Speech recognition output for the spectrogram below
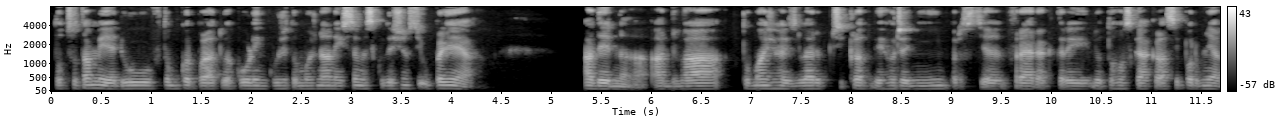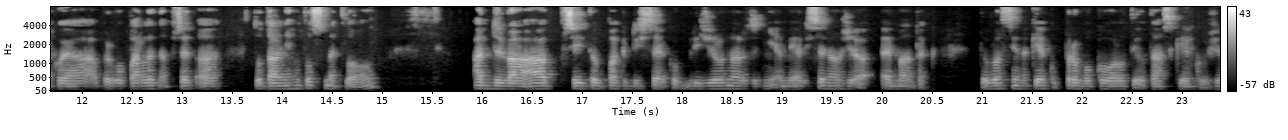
to, co tam jedu v tom korporátu, jakou linku, že to možná nejsem ve skutečnosti úplně já. A jedna. A dva, Tomáš Heisler, příklad vyhoření, prostě fréra, který do toho skákal asi podobně jako já a byl o pár let napřed a totálně ho to smetlo. A dva, tři, to pak, když se jako blížilo narození Emmy a když se narodila Emma, tak to vlastně taky jako provokovalo ty otázky, jako že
